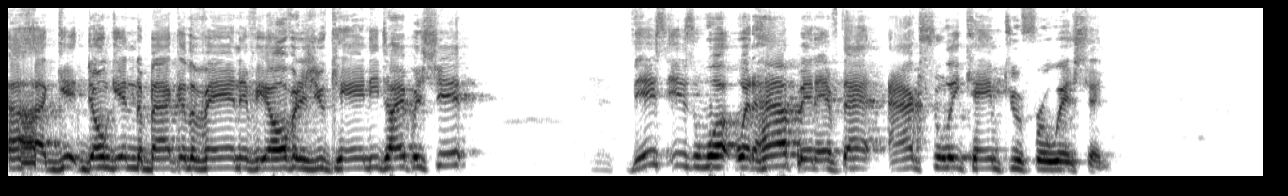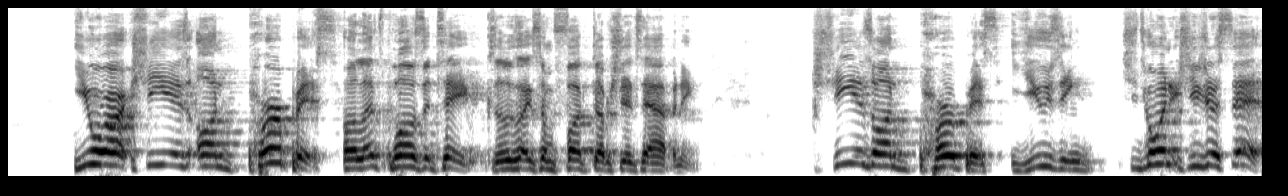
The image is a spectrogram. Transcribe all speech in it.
uh, get don't get in the back of the van if he offers you candy type of shit. This is what would happen if that actually came to fruition. You are, she is on purpose. Oh, let's pause the tape because it looks like some fucked up shit's happening. She is on purpose using, she's going, to, she just said,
